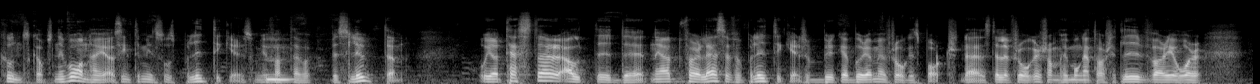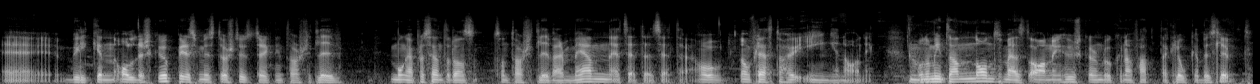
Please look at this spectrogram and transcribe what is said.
kunskapsnivån höjas, inte minst hos politiker som ju Mm. fattar besluten. Och jag testar alltid, eh, när jag föreläser för politiker så brukar jag börja med en frågesport. Där jag ställer frågor som hur många tar sitt liv varje år? Eh, vilken åldersgrupp är det som i störst utsträckning tar sitt liv? Hur många procent av de som- tar sitt liv är män? Etc. etc. Och de flesta har ju ingen aning. Om de inte har någon som helst aning, hur ska de då kunna fatta kloka beslut?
